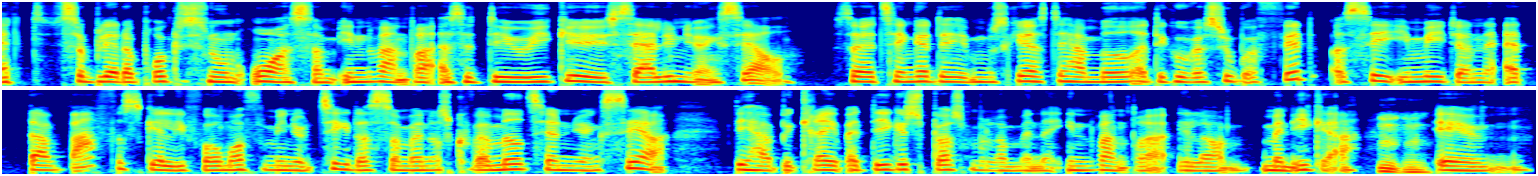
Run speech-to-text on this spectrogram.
at så bliver der brugt sådan nogle ord som indvandrer, altså det er jo ikke særlig nuanceret. Så jeg tænker, det er måske også det her med, at det kunne være super fedt at se i medierne, at der var forskellige former for minoriteter, så man også kunne være med til at nuancere det her begreb, at det ikke er et spørgsmål, om man er indvandrer, eller om man ikke er. Mm-hmm. Øhm,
